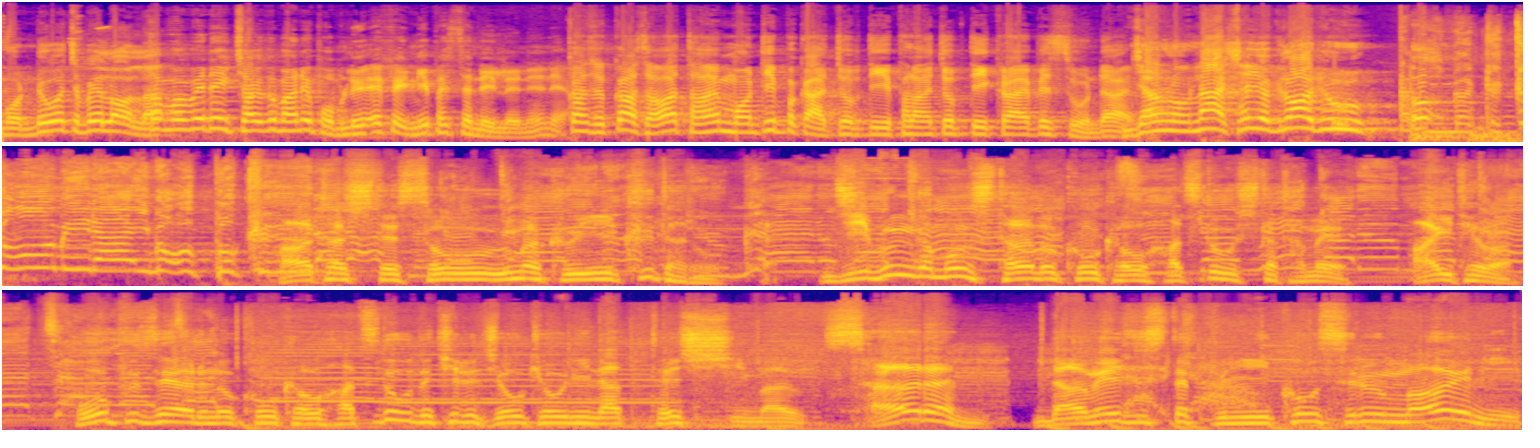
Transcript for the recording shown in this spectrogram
หมดนึกว่าจะไม่รอดแล้วถ้ามันไม่ได้ใช้ขึ้นมาเนี่ยผมลืมเอฟเฟกต์นี้ไปสนิทเลยเนี่ย99สามารถทำให้มอนที่ประกาศโจมตีพลังโจมตีกลายเป็นศูนย์ได้ ยังลงหน้าฉันยังรอดอยู่ 今過去未来も僕ら果たしてそううまくいくだろうか自分がモンスターの効果を発動したため 相手はホープゼアルの効果を発動できる状況になってしまう。さらにダメージステップに移行する前に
